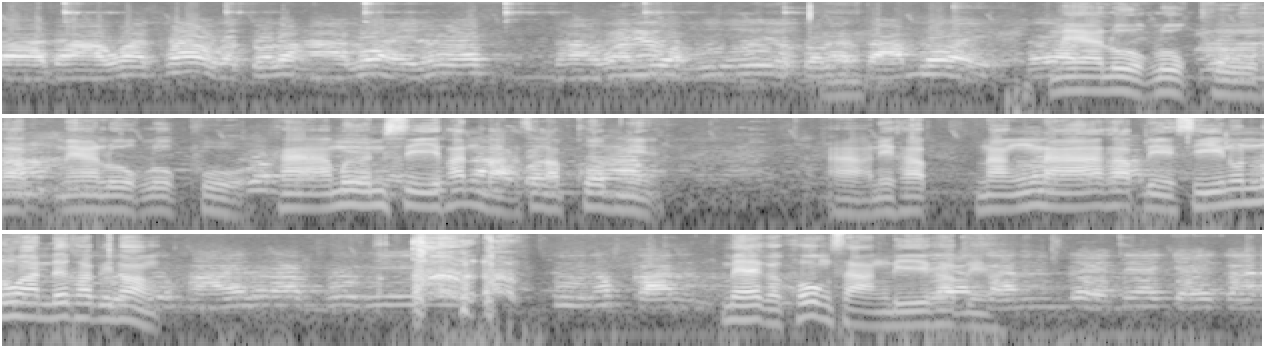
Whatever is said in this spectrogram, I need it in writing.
กาดาว่าเช่ากับตัวละห้าร้อยนะครับดาว่าลวงนี่ตัวละสามร้อยแม่ลูกลูกผู้ครับ แม่ลูกลูกผู้ห้าหมื่นสี่พันบาทสำหรับคมนี่อ่านี่ครับหนังหนาครับนี่สีนวลๆเด้อครับพี่น้องขายนะครับผู้ที่ซื้อน้ำกันแม่กับโค้งสร้างดีครับนี่แยกกันได้แน่ใจกัน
